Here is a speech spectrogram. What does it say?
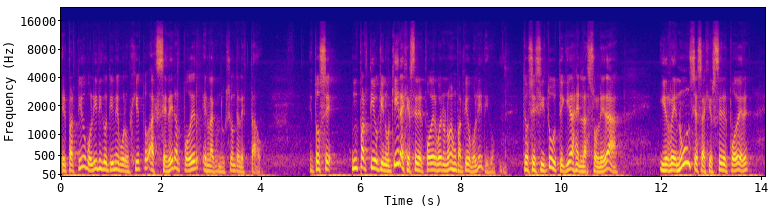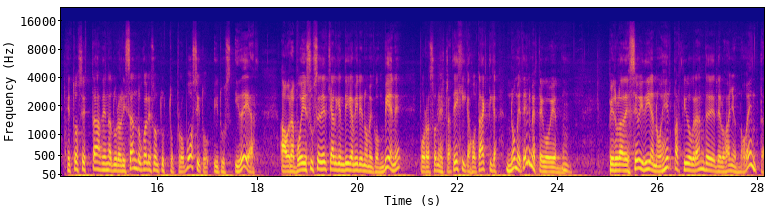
el partido político tiene por objeto acceder al poder en la conducción del Estado. Entonces, un partido que no quiera ejercer el poder, bueno, no es un partido político. Entonces, si tú te quedas en la soledad y renuncias a ejercer el poder, entonces estás desnaturalizando cuáles son tus, propósitos y tus ideas. Ahora puede suceder que alguien diga, mire, no me conviene, por razones estratégicas o tácticas, no meterme a este gobierno. Mm. Pero la DC hoy día no es el partido grande de, los años 90,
